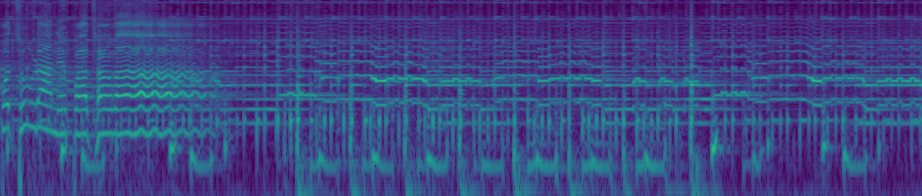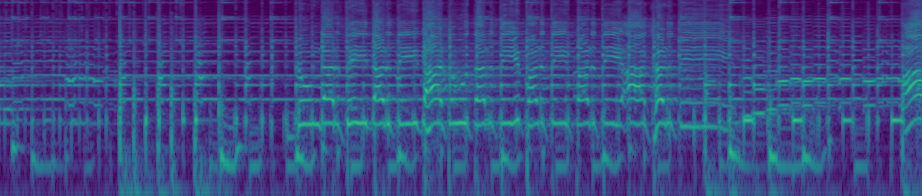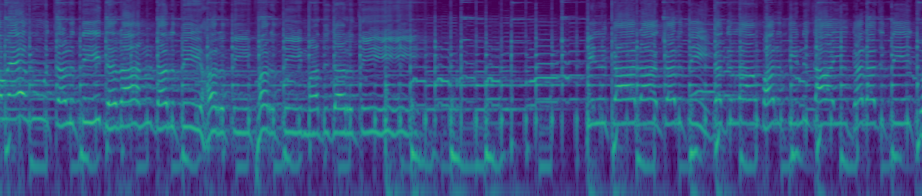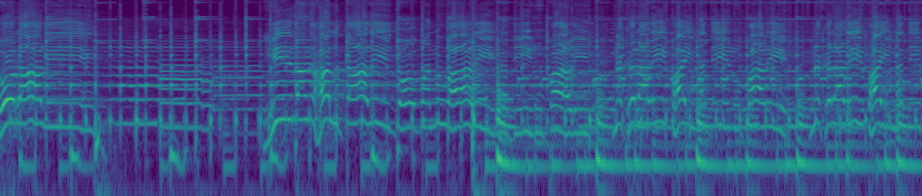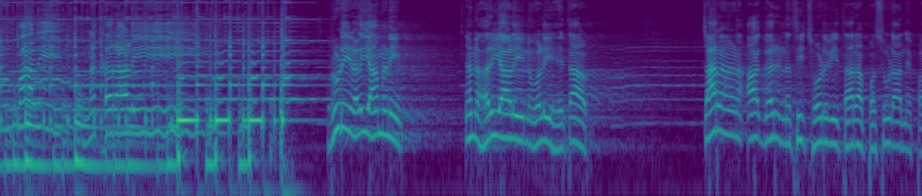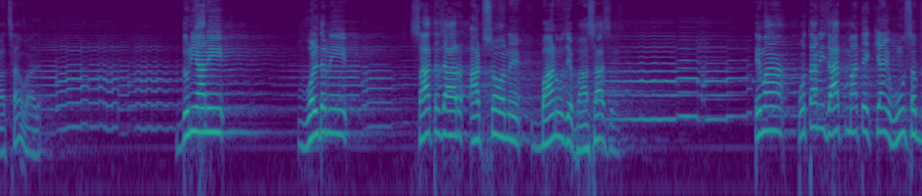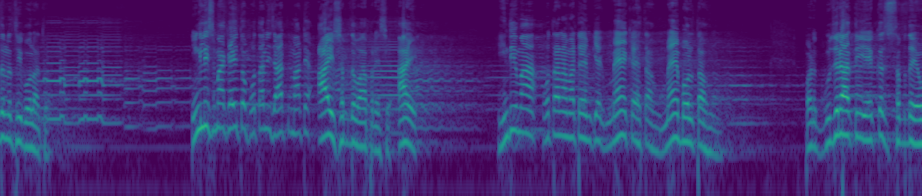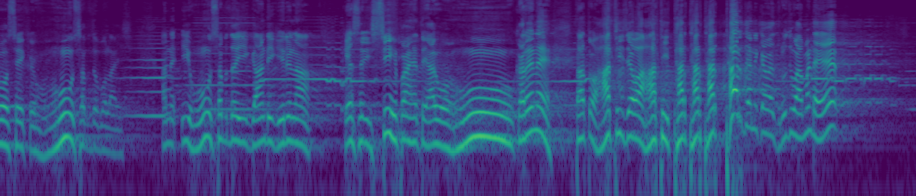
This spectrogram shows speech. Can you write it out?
તારા પછુડાને પાછાવા ફરતી મત જરતી. કિલકારા કરતી ડગલા ભરતી જાય ગરજતી જોરાલી. હિરણ હલકાળી જો બનવાળી નદી રૂપાળી, નખરાળી ભાઈ, નદી રૂપાળી, નખરાળી ભાઈ, નદી રૂપાળી, નખરાળી. રૂડી રળી આમણી અને હરિયાળી વળી હેતાળ. ચારણ આ ઘર નથી છોડવી, તારા પશુડાને પાછા વાળે. દુનિયાની વર્લ્ડની સાત હજાર આઠસો અને બાણું જે ભાષા છે, એમાં પોતાની જાત માટે ક્યાંય હું શબ્દ નથી બોલાતો. ઇંગ્લિશમાં કહી તો પોતાની જાત માટે આય શબ્દ વાપરે છે, આય. હિન્દીમાં પોતાના માટે એમ કે, મેં કહેતા હું, મેં બોલતા હું. પણ ગુજરાતી એક જ શબ્દ એવો છે કે હું શબ્દ બોલાય છે. અને એ હું શબ્દ એ ગાંડી ગીરના કેસરી સિંહ પાસેથી આવ્યો, હું કરે ને? તા તો હાથી જેવા હાથી થાર થાર થાર થાર જેને કહેવાય ધ્રુજવા માંડે.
